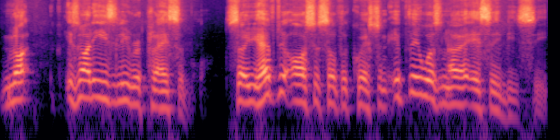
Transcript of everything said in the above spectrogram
not, is not easily replaceable. So you have to ask yourself the question if there was no SABC,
